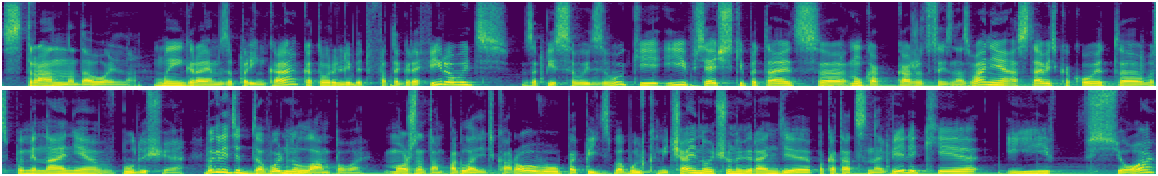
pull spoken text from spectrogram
странно довольно. Мы играем за паренька, который любит фотографировать, записывать звуки и всячески пытается, ну, как кажется из названия, оставить какое-то воспоминание в будущее. Выглядит довольно лампово. Можно там погладить корову, попить с бабульками чай ночью на веранде, покататься на велике и все.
